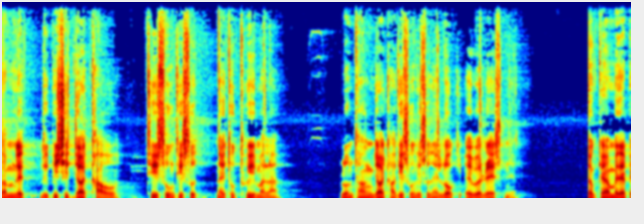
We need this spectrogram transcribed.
สำเร็จหรือพิชิตยอดเขาที่สูงที่สุดในทุกทวีมาแล้วรวมทั้งยอดเขาที่สูงที่สุดในโลกเอเวอเรสต์เนี่ยแล้วแก้วไม่ได้ไป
